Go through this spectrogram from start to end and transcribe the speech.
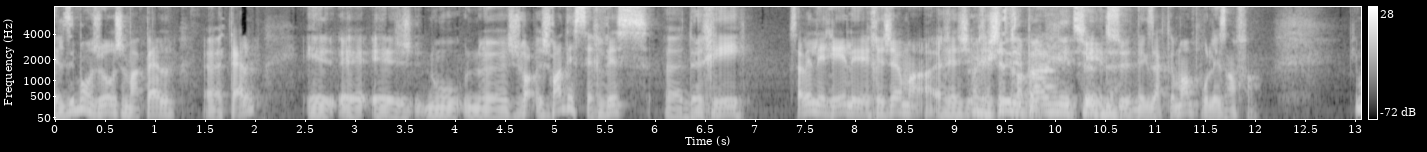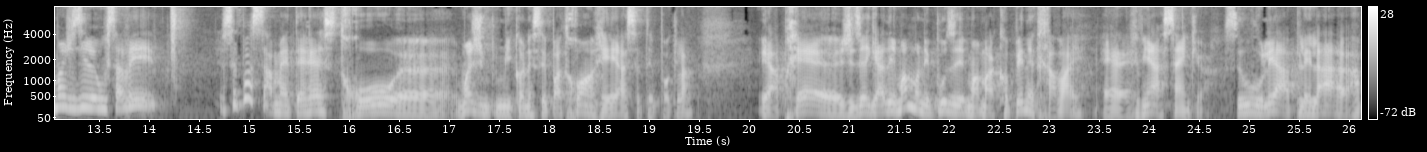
elle dit bonjour, je m'appelle euh, telle, et, nous, je, vends des services euh, de ré. Vous savez, les ré, les registres d'études, exactement pour les enfants. Puis moi, je dis, vous savez, je sais pas si ça m'intéresse trop. Euh, moi, je m'y connaissais pas trop en ré à cette époque-là. Et après, euh, j'ai dit, regardez, moi, mon épouse, ma, copine, elle travaille. Elle, revient à 5 heures. Si vous voulez appeler là,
